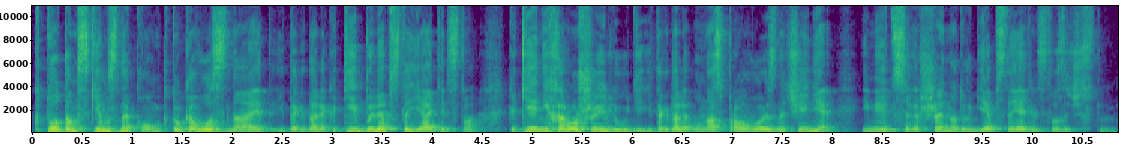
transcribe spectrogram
кто там с кем знаком, кто кого знает и так далее, какие были обстоятельства, какие они хорошие люди и так далее. У нас правовое значение имеют совершенно другие обстоятельства зачастую.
